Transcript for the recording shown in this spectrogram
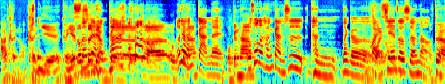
阿肯哦，肯爷，肯爷都生两个了，对啊，而且很赶呢。我跟他，我说的很赶是很那个快接着生啊。对啊，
